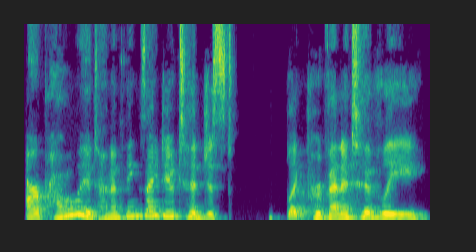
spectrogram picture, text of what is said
are probably a ton of things I do to just like preventatively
